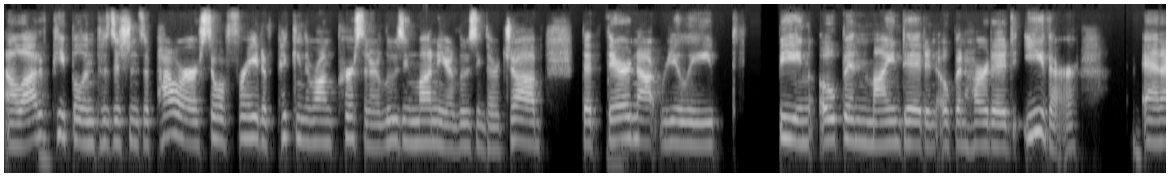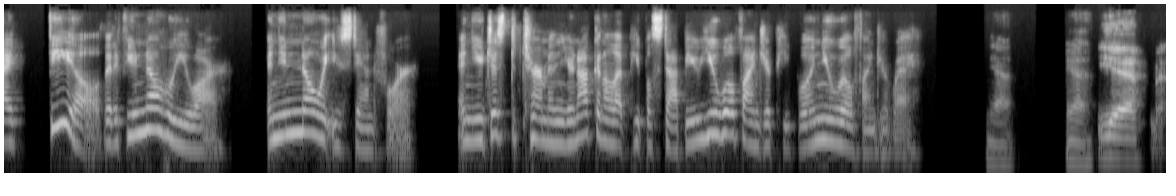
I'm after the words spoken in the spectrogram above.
And a lot of mm. people in positions of power are so afraid of picking the wrong person or losing money or losing their job that mm. they're not really being open minded and open hearted either. And I feel that if you know who you are and you know what you stand for, and you just determine you're not going to let people stop you, you will find your people and you will find your way. yeah Yeah. Yeah, and,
